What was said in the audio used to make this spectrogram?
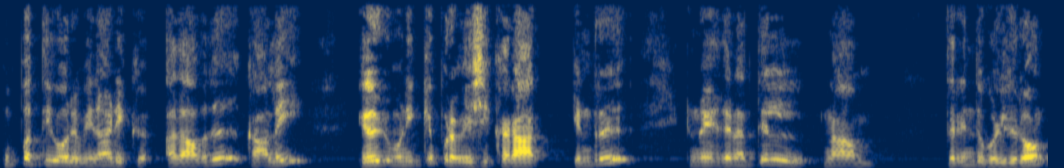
முப்பத்தி ஒரு வினாடிக்கு அதாவது காலை ஏழு மணிக்கு பிரவேசிக்கிறார் என்று இன்றைய தினத்தில் நாம் தெரிந்து கொள்கிறோம்.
